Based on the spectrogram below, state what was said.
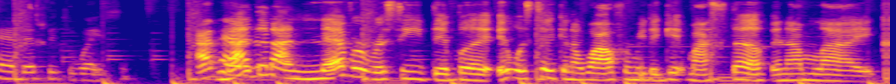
had that situation? I've not that I never received it, but it was taking a while for me to get my stuff, and I'm like,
